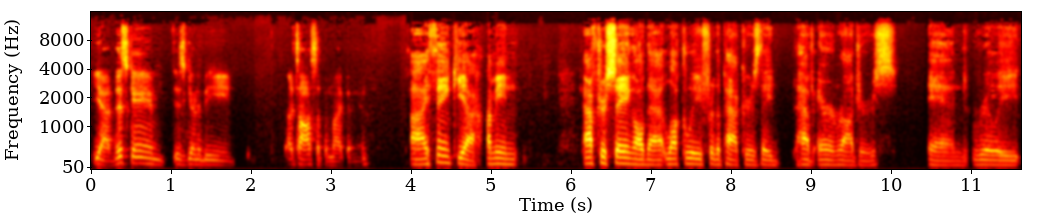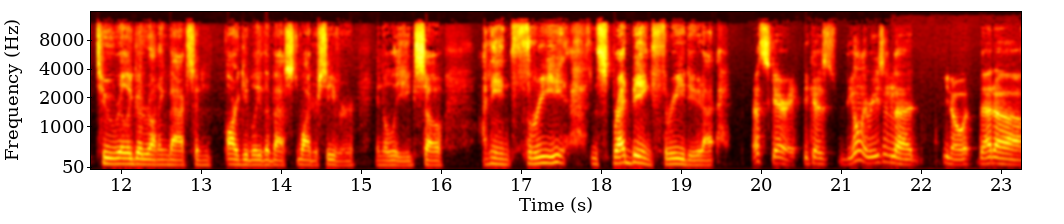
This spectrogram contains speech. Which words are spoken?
yeah, this game is going to be a toss-up in my opinion. I think yeah. I mean, after saying all that, luckily for the Packers, they have Aaron Rodgers and really two really good running backs and arguably the best wide receiver in the league. So, I mean, three the spread being three, dude. I, That's scary because the only reason that you know that um,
